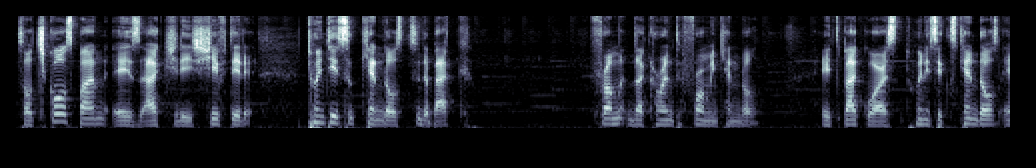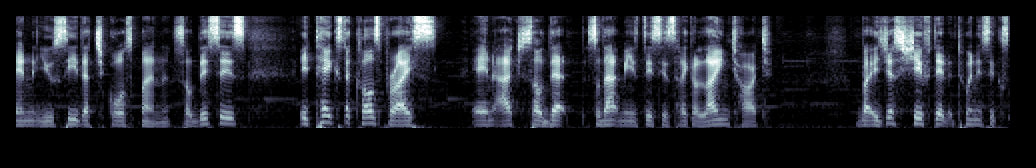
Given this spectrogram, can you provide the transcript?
So Chikou span is actually shifted 26 candles to the back from the current forming candle. It's backwards 26 candles and you see the Chikou span. So this is, it takes the close price and actually so that so that means this is like a line chart but it just shifted 26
